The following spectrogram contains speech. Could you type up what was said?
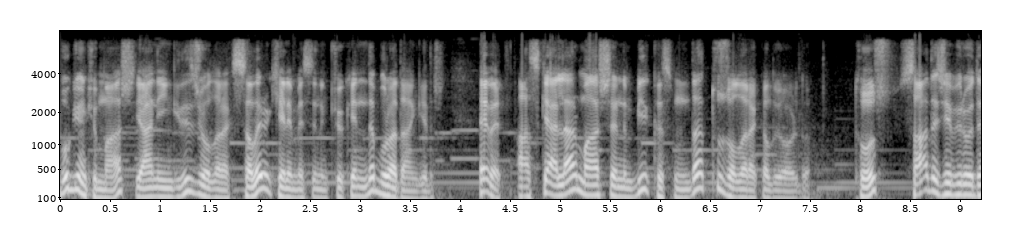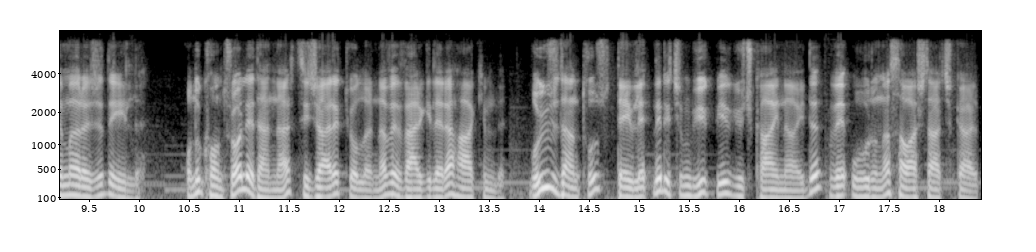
Bugünkü maaş yani İngilizce olarak salary kelimesinin kökeni de buradan gelir. Evet, askerler maaşlarının bir kısmını da tuz olarak alıyordu. Tuz sadece bir ödeme aracı değildi. Onu kontrol edenler ticaret yollarına ve vergilere hakimdi. Bu yüzden tuz devletler için büyük bir güç kaynağıydı ve uğruna savaşlar çıkardı.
